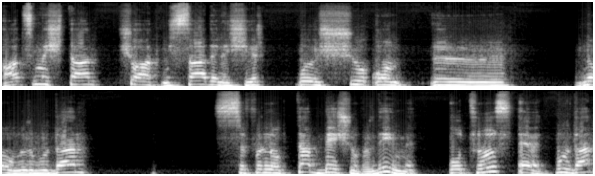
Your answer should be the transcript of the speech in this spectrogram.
60'tan şu 60 sadeleşir. Bu şu 10 e, ne olur buradan 0.5 olur değil mi? 30 evet buradan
